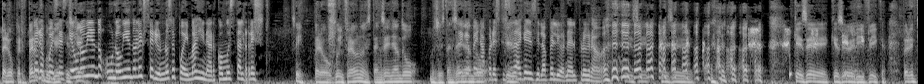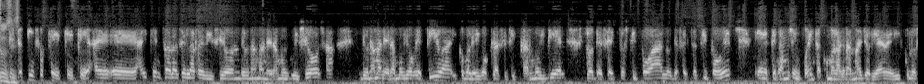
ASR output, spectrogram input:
Pero, pero, espérate, Pero pues porque es que, uno viendo uno viendo el exterior no se puede imaginar cómo está el resto. Sí, pero Wilfredo nos está enseñando, nos está Ay, qué enseñando. pena, pero es que usted sabe que yo soy la peleona del programa. que se, que se, que se, que se verifica. Pero entonces, yo pienso que, que, que eh, eh, hay que entrar a hacer la revisión de una manera muy juiciosa, de una manera muy objetiva y, como le digo, clasificar muy bien los defectos tipo A, los defectos tipo B. Eh, tengamos en cuenta, como la gran mayoría de vehículos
